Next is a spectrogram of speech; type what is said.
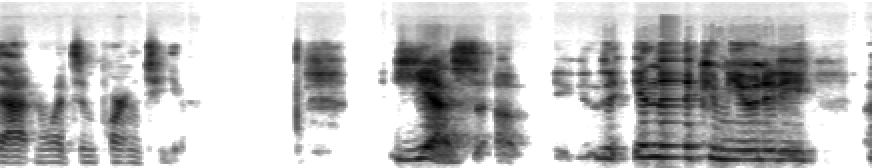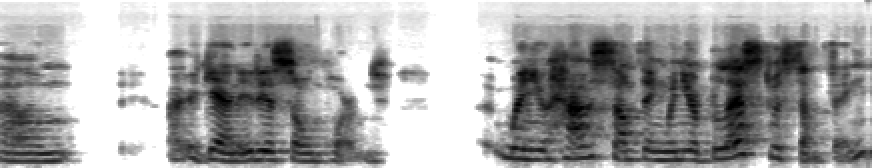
that and what's important to you? Yes, uh, in the community, um, again, it is so important. When you have something, when you're blessed with something,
